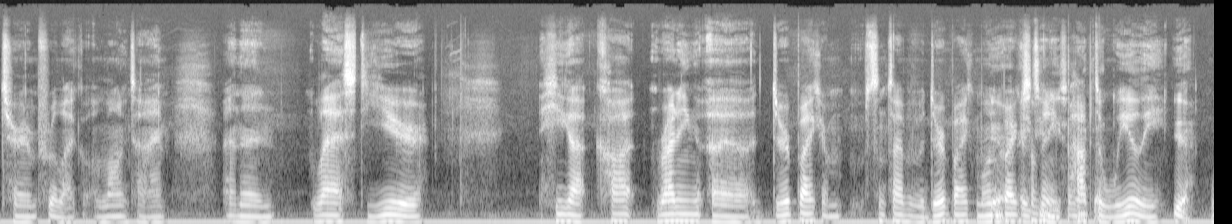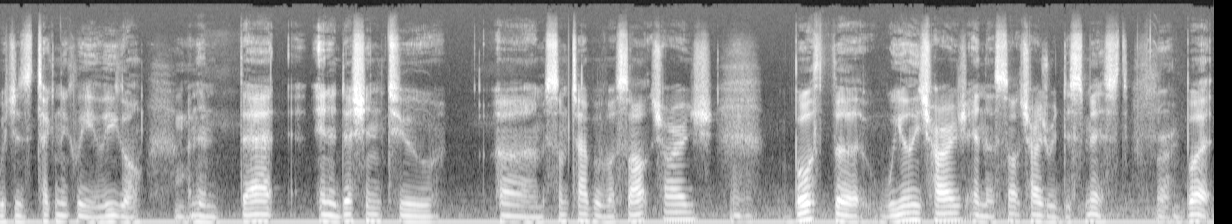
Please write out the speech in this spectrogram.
term for like a long time, and then last year he got caught riding a dirt bike or some type of a dirt bike, motorbike or something. He popped like a wheelie, Yeah. which is technically illegal. Mhm. And then that, in addition to um, some type of assault charge, Mhm. both the wheelie charge and the assault charge were dismissed. Right. But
